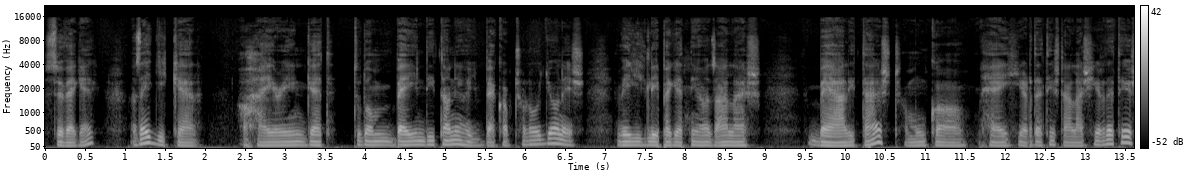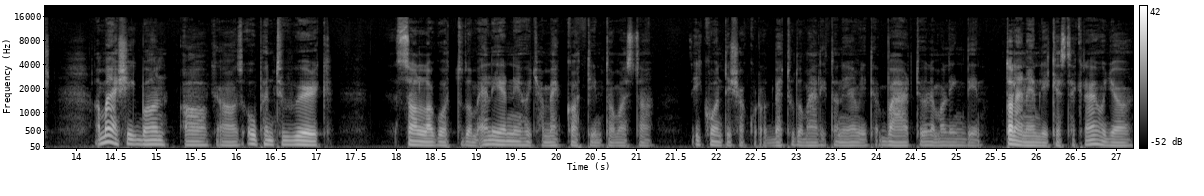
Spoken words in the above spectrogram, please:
szövegek. Az egyikkel a hiringet tudom beindítani, hogy bekapcsolódjon, és végig lépegetni az állás beállítást, a munkahely hirdetést, álláshirdetést. A másikban a, az Open to Work szallagot tudom elérni, hogyha megkattintom azt a ikont, és akkor ott be tudom állítani, amit vár tőlem a LinkedIn. Talán emlékeztek rá, hogy a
